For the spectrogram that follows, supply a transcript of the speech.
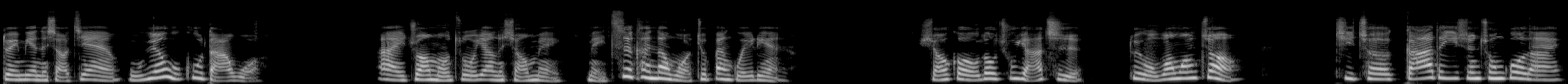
对面的小健无缘无故打我，爱装模作样的小美每次看到我就扮鬼脸。小狗露出牙齿对我汪汪叫，汽车嘎的一声冲过来。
